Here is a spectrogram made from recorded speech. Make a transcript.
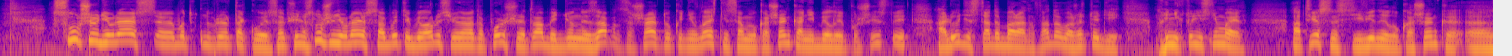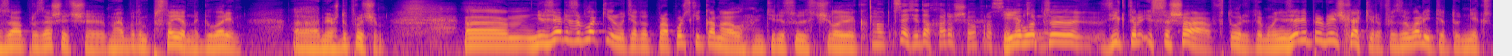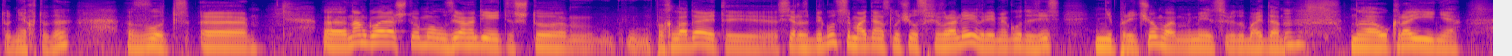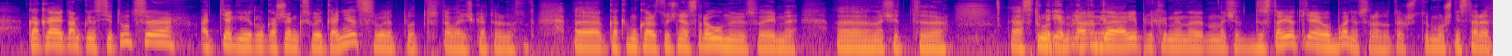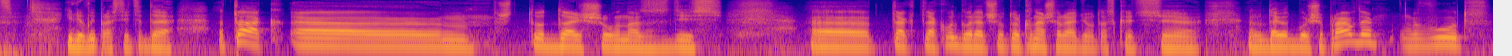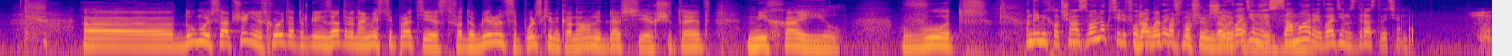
Слушаю, удивляюсь, э, вот, например, такое сообщение. Слушаю, удивляюсь, события в Беларуси виновата Польша, Литва, Объединенный Запад, США, только не власть, не сам Лукашенко, они белые пушистые, а люди стадо баранов. Надо уважать людей. Мы никто не снимает ответственности и вины Лукашенко э, за произошедшее. Мы об этом постоянно говорим, между прочим. Эм, нельзя ли заблокировать этот пропольский канал, интересуется человек. Ну, вот, кстати, да, хороший вопрос. И вот э, Виктор из США вторит ему, нельзя ли привлечь хакеров и завалить эту нексту, нехту, да? Вот. Э, э, нам говорят, что, мол, зря надеетесь, что похолодает и все разбегутся. Майдан случился в феврале, и время года здесь ни при чем, вам имеется в виду Майдан угу. на Украине какая там конституция, оттягивает Лукашенко свой конец, вот этот вот товарищ, который у нас тут, э, как ему кажется, очень остроумными своими, э, значит, э, остротами, репликами. А, да, репликами, значит, достает, я его баню сразу, так что ты можешь не стараться. Или вы, простите, да. Так, э, что дальше у нас здесь? Э, так, так, вот говорят, что только наше радио, так сказать, э, дает больше правды. Вот. А, думаю, сообщение исходит от организатора на месте протестов, а дублируется польскими каналами для всех, считает Михаил. Вот. Андрей Михайлович, у нас звонок телефонный. Давай Давайте послушаем. послушаем. Давай Вадим послушаем. из Самары. Вадим, здравствуйте.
